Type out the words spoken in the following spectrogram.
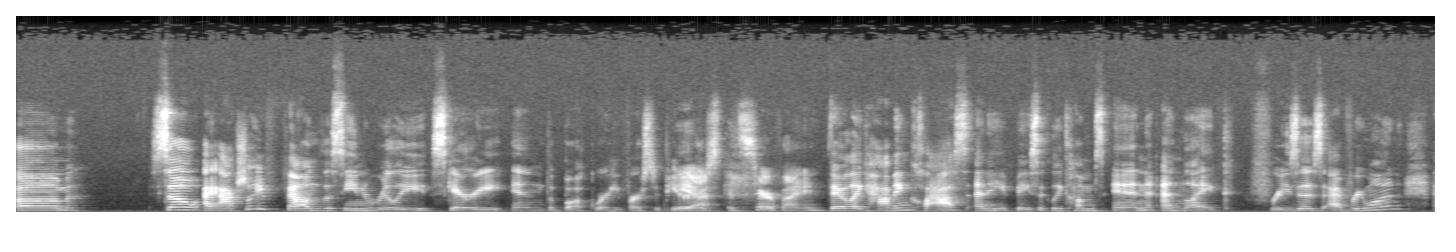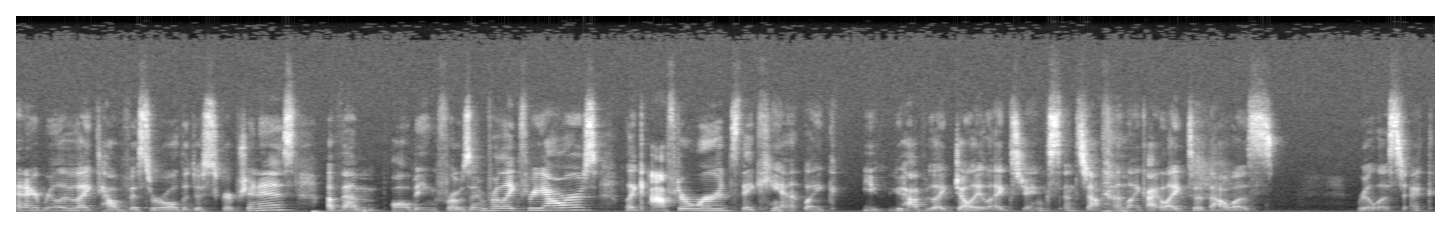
Um, so I actually found the scene really scary in the book where he first appears. Yeah, it's terrifying. They're like having class, and he basically comes in and like freezes everyone. And I really liked how visceral the description is of them all being frozen for like three hours. Like afterwards, they can't like you you have like jelly legs, Jinx, and stuff. And like I liked that that was realistic,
